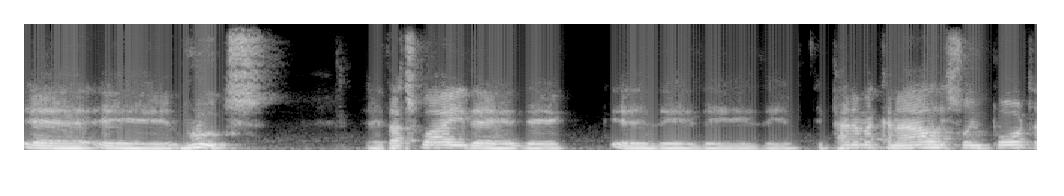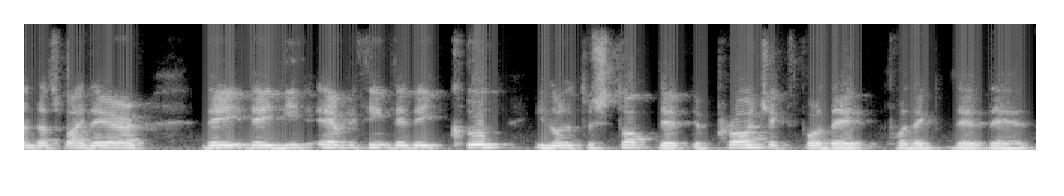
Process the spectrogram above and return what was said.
uh, uh routes. Uh, that's why the the, uh, the the, the, the, Panama Canal is so important. That's why they're They they did everything that they could in order to stop the, the project for the for the the the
